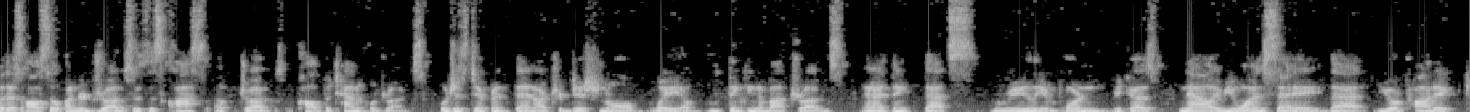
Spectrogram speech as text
But there's also under drugs, there's this class of drugs called botanical drugs, which is different than our traditional way of thinking about drugs. And I think that's really important because now if you want to say that your product,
